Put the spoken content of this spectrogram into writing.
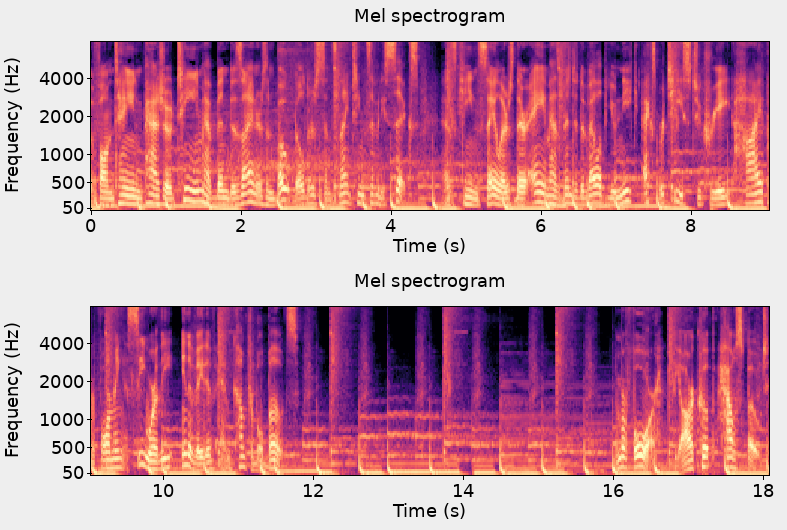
The Fountaine Pajot team have been designers and boat builders since 1976. As keen sailors, their aim has been to develop unique expertise to create high-performing, seaworthy, innovative, and comfortable boats. Number 4. The Arkup Houseboat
